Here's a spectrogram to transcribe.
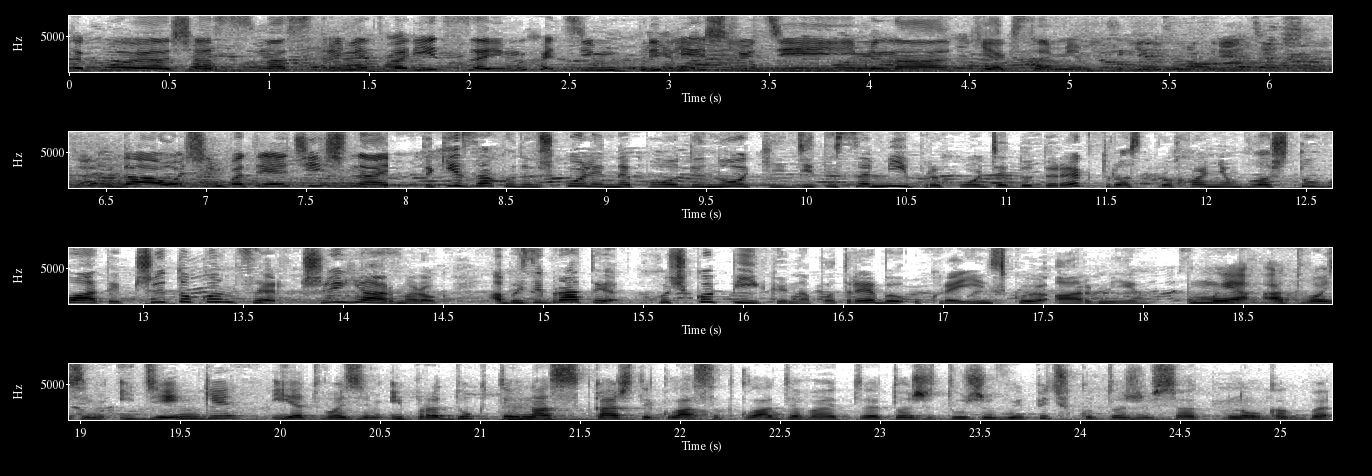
такое сейчас у нас в стране творится, и мы хотим привлечь людей именно кексами. Да, очень патриотично. Такі заходи в школі не поодинокі. Діти самі приходять до директора з проханням влаштувати чи то концерт, чи ярмарок, аби зібрати хоч копійки на потреби української армії. Мы отвозим и деньги, и отвозим и продукты. У нас каждый класс откладывает э, тоже ту же выпечку, тоже все, ну, как бы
